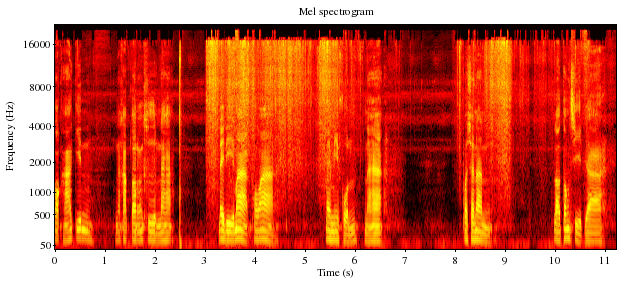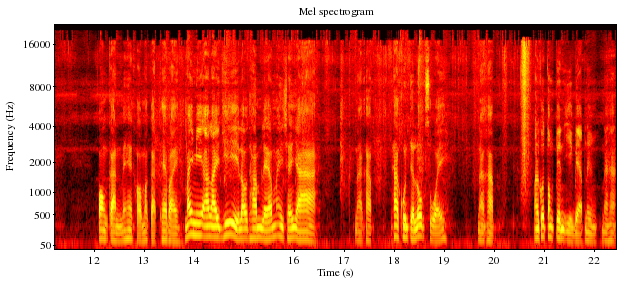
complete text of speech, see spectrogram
ออกหากินนะครับ ตอนกลางคืนนะฮะได้ดีมาก เพราะว่าไม่มีฝนนะฮะเพราะฉะนั้น เราต้องฉีดยาป้องกันไม่ให้เขามากัดแท้ใบ ไม่มีอะไรที่เราทำแล้วไม่ใช้ยานะครับ ถ้าคุณจะโลกสวยนะครับ มันก็ต้องเป็นอีกแบบหนึ่งนะฮะ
